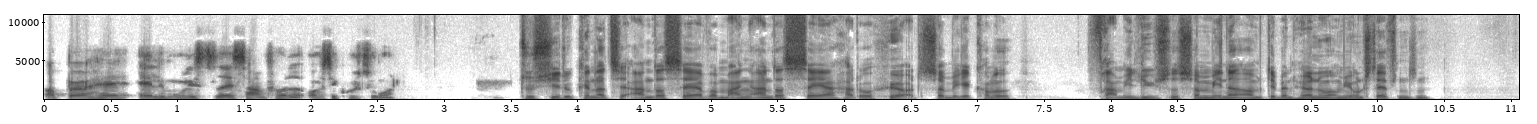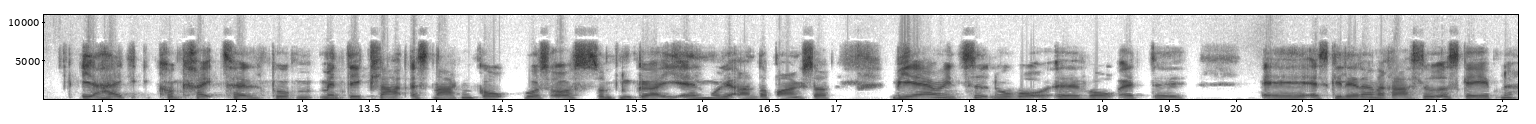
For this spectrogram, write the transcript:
og bør have alle mulige steder i samfundet, også i kulturen. Du siger, du kender til andre sager. Hvor mange andre sager har du hørt, som ikke er kommet frem i lyset, som minder om det, man hører nu om Jon Steffensen? Jeg har ikke konkret tal på dem, men det er klart, at snakken går hos os, som den gør i alle mulige andre brancher. Vi er jo i en tid nu, hvor, øh, hvor at, øh, øh at skeletterne rasler ud af skabene,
